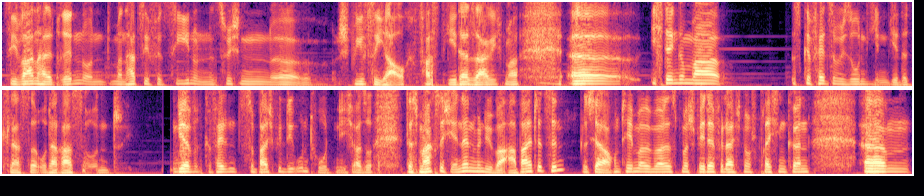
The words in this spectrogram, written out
sie waren halt drin und man hat sie verziehen und inzwischen äh, spielt sie ja auch fast jeder, sage ich mal. Äh, ich denke mal, es gefällt sowieso nicht in jede Klasse oder Rasse und mir gefällt zum Beispiel die Untoten nicht. Also das mag sich ändern, wenn die überarbeitet sind. Das ist ja auch ein Thema, über das wir später vielleicht noch sprechen können. Ähm,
